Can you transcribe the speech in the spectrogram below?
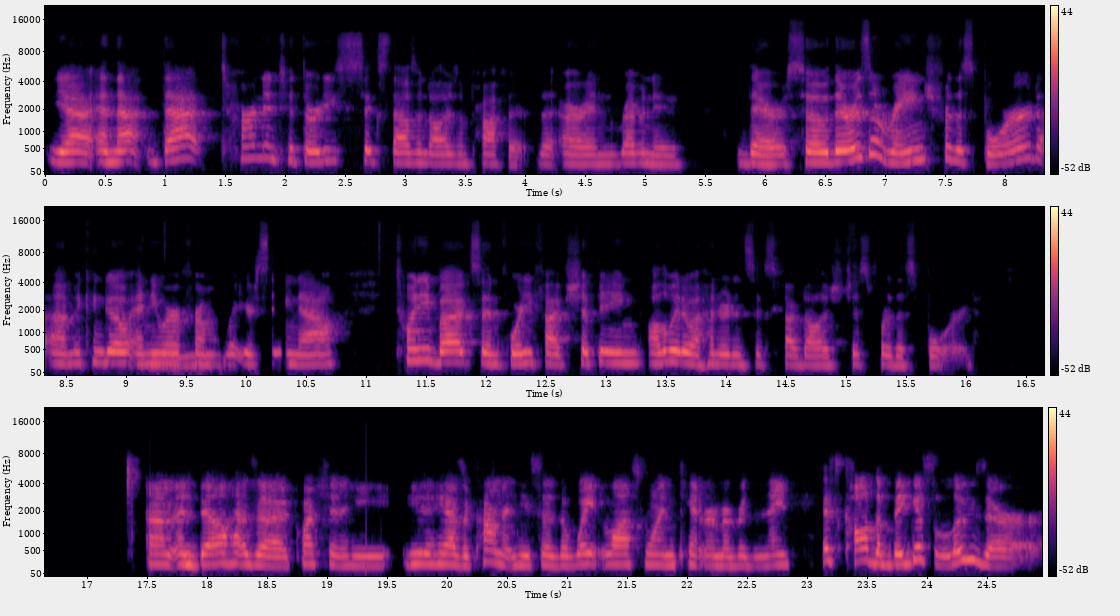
Yeah, and that that turned into thirty-six thousand dollars in profit that are in revenue there. So there is a range for this board. Um, it can go anywhere mm-hmm. from what you're seeing now 20 bucks and 45 shipping all the way to $165 just for this board. Um, and Bill has a question. He, he he has a comment. He says the weight loss one can't remember the name. It's called The Biggest Loser.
